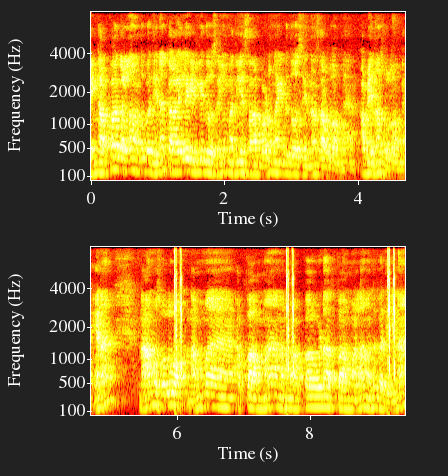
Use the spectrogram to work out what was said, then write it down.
எங்கள் அப்பாக்கள்லாம் வந்து பார்த்தீங்கன்னா காலையில் இட்லி தோசையும் மதியம் சாப்பாடும் நைட்டு தோசையும் தான் சாப்பிடுவாங்க. அப்படின்னு தான் சொல்லுவாங்க. ஏன்னா நாம் சொல்லுவோம் நம்ம அப்பா அம்மா நம்ம அப்பாவோட அப்பா அம்மாலாம் வந்து பார்த்தீங்கன்னா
